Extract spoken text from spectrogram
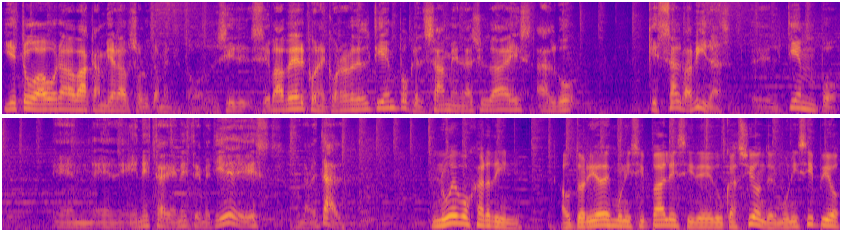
Y esto ahora va a cambiar absolutamente todo. Es decir, se va a ver con el correr del tiempo que el SAME en la ciudad es algo que salva vidas. El tiempo en, esta, en este métier es fundamental. Nuevo Jardín. Autoridades municipales y de educación del municipio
